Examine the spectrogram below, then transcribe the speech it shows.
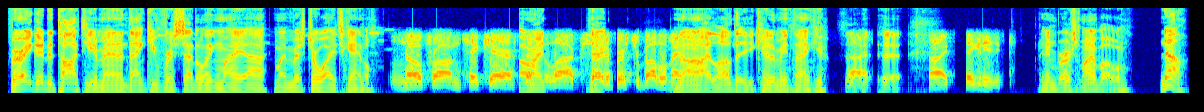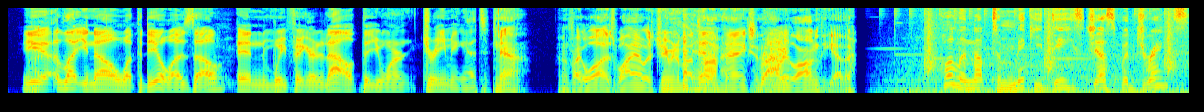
Very good to talk to you, man, and thank you for settling my uh, my Mr. White scandal. No problem. Take care. All Best right. of luck. Sorry Take- to burst your bubble, man. No, no, I loved it. you kidding me? Thank you. All right. All right, take it easy. He didn't burst my bubble. No, he uh, let you know what the deal was, though, and we figured it out that you weren't dreaming it. Yeah. If I was, why I was dreaming about Tom Hanks and Right. Howie Long together. Pulling up to Mickey D's just for drinks?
